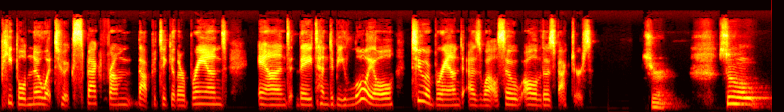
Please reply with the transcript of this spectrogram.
people know what to expect from that particular brand and they tend to be loyal to a brand as well. So, all of those factors. Sure. So,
